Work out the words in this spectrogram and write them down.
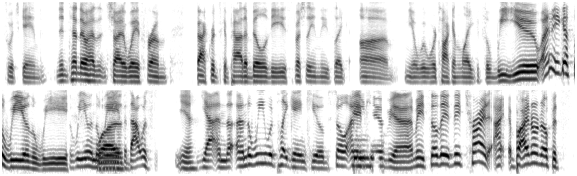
Switch games. Nintendo hasn't shied away from backwards compatibility, especially in these like um you know we're talking like the Wii U. I mean, I guess the Wii U and the Wii, the Wii U and the was, Wii, but that was yeah, yeah, and the and the Wii would play GameCube. So I GameCube, mean, yeah, I mean, so they they tried, I but I don't know if it's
